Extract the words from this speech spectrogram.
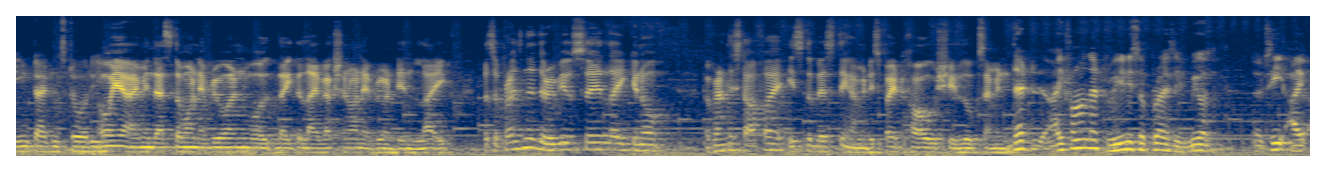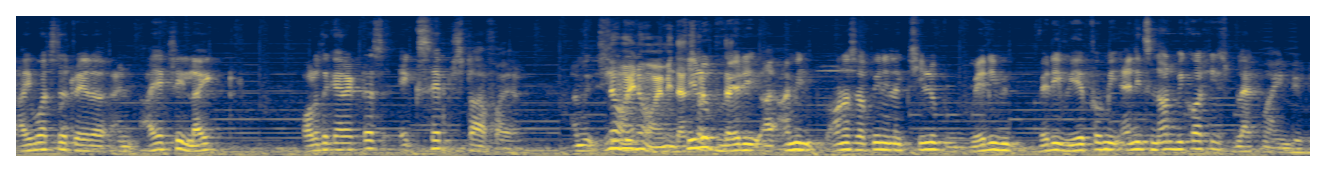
Teen Titan story. Oh yeah, I mean that's the one everyone was like the live action one everyone didn't like. But surprisingly, the reviews say like you know apparently Starfire is the best thing. I mean, despite how she looks, I mean That I found that really surprising because uh, see I, I watched the trailer and I actually liked all of the characters except Starfire. I mean, she No, I know. I mean, that's she looked that- very. I, I mean, honest opinion, like she looked very, very weird for me, and it's not because she's black, mind you.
